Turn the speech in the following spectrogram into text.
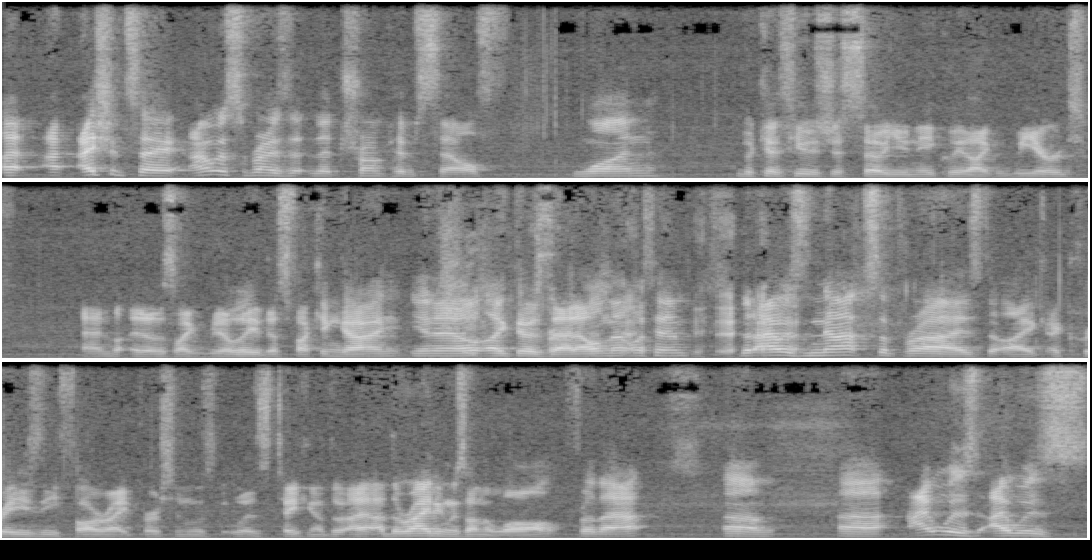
I, I, I should say I was surprised that, that Trump himself won because he was just so uniquely like weird, and it was like really this fucking guy, you know, like there's that element with him. But I was not surprised that like a crazy far right person was was taking up the I, the writing was on the wall for that. Um, uh, I was I was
